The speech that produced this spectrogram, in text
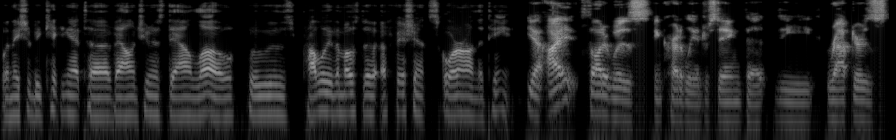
when they should be kicking it to Valanciunas down low, who's probably the most uh, efficient scorer on the team. Yeah, I thought it was incredibly interesting that the Raptors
